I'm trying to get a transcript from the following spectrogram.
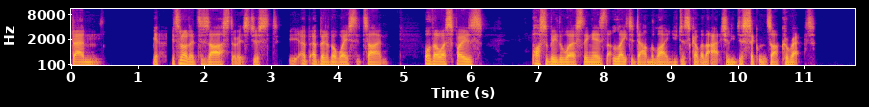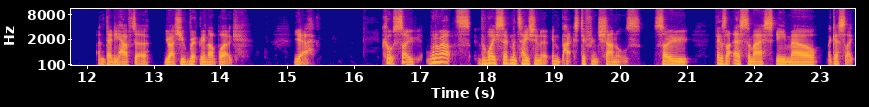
then, you know, it's not a disaster. It's just a, a bit of a wasted time. Although I suppose possibly the worst thing is that later down the line, you discover that actually the segments are correct. And then you have to you're actually ripping up work. Yeah. Cool. So, what about the way segmentation impacts different channels? So, things like SMS, email, I guess like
